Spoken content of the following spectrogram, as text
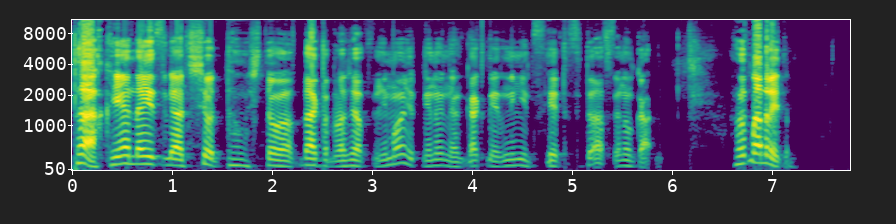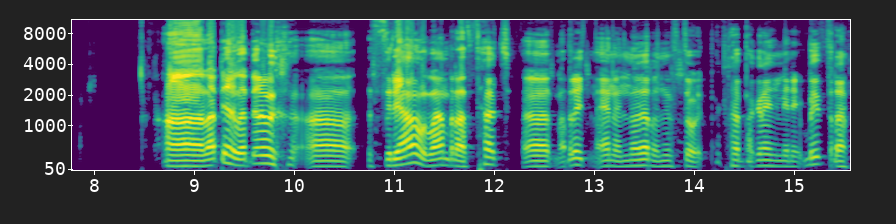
Так, я даю себе отсчет в том, что так продолжаться не может, мне нужно как-то изменить всю эту ситуацию, ну как. Вот смотрите, а, во-первых, во-первых, а, сериал вам бросать а, смотреть, наверное, наверное, не стоит. По, по крайней мере, быстро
